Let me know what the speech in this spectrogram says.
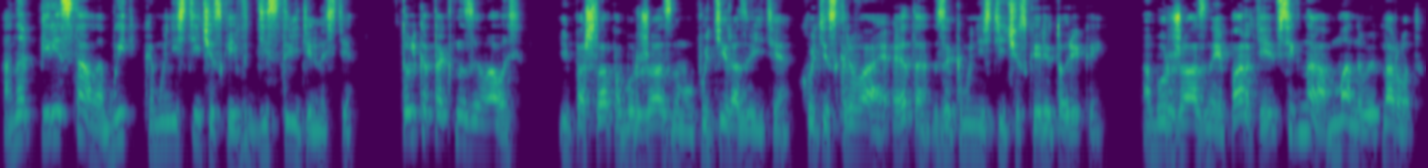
она перестала быть коммунистической в действительности. Только так называлась. и пошла по буржуазному пути развития, хоть и скрывая это за коммунистической риторикой. А буржуазные партии всегда обманывают народ.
